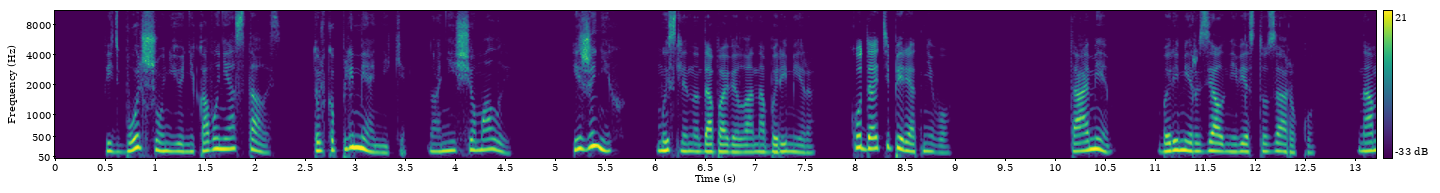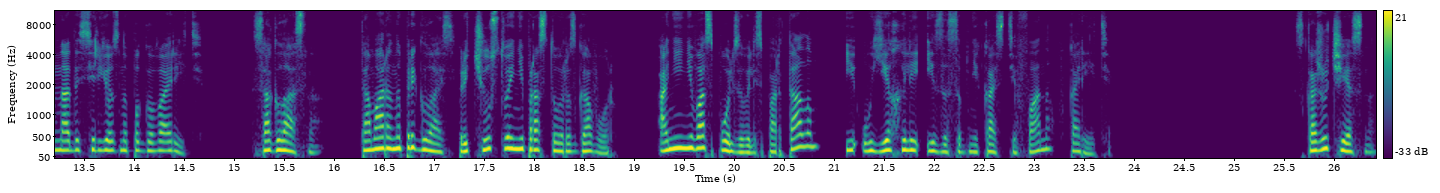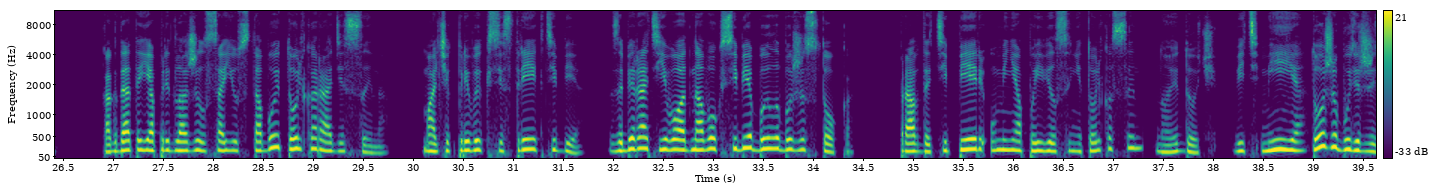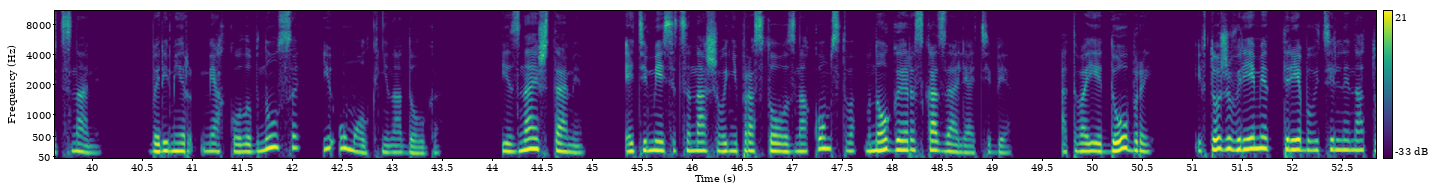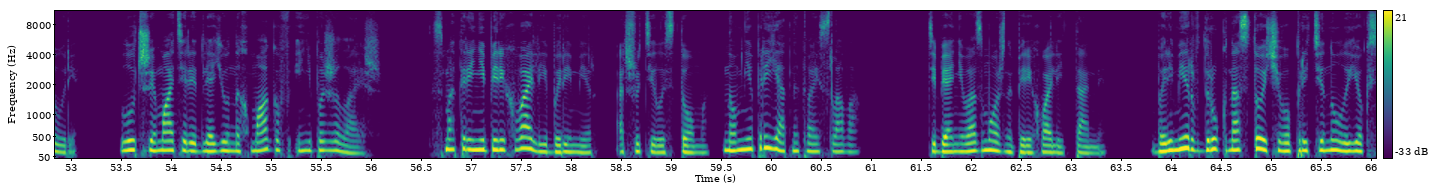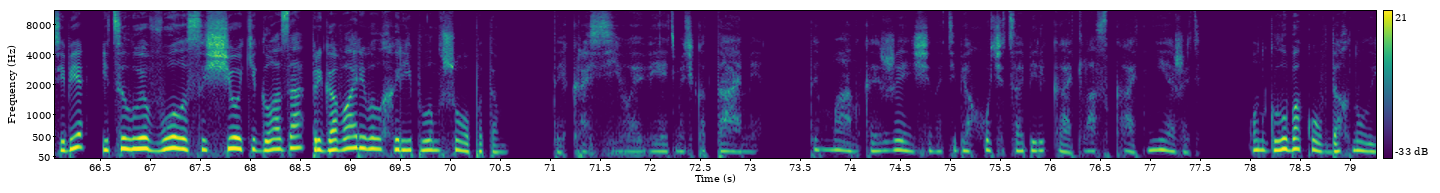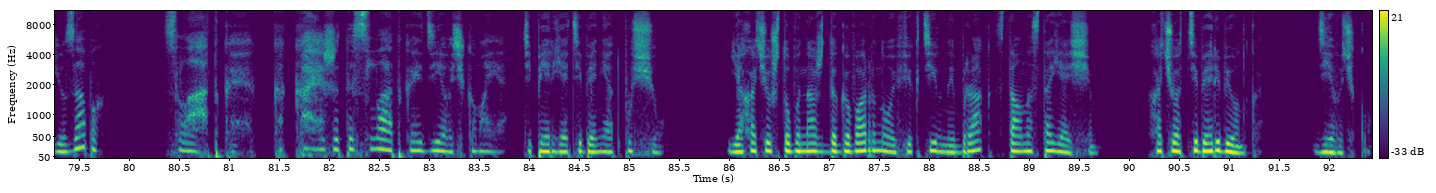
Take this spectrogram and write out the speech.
Ведь больше у нее никого не осталось. Только племянники, но они еще малы. И жених, мысленно добавила она Боремира. Куда теперь от него? Тами, Боремир взял невесту за руку. Нам надо серьезно поговорить. Согласна. Тамара напряглась, предчувствуя непростой разговор. Они не воспользовались порталом и уехали из особняка Стефана в карете. Скажу честно, когда-то я предложил союз с тобой только ради сына. Мальчик привык к сестре и к тебе. Забирать его одного к себе было бы жестоко. Правда, теперь у меня появился не только сын, но и дочь. Ведь Мия тоже будет жить с нами. Боремир мягко улыбнулся и умолк ненадолго. И знаешь, Тами, эти месяцы нашего непростого знакомства многое рассказали о тебе. О твоей доброй и в то же время требовательной натуре. Лучшей матери для юных магов и не пожелаешь. «Смотри, не перехвали, Боремир», — отшутилась Тома. «Но мне приятны твои слова». Тебя невозможно перехвалить, Тами. Боремир вдруг настойчиво притянул ее к себе и, целуя волосы, щеки, глаза, приговаривал хриплым шепотом. «Ты красивая ведьмочка, Тами. Ты манкая женщина, тебя хочется оберегать, ласкать, нежить». Он глубоко вдохнул ее запах. «Сладкая, какая же ты сладкая девочка моя! Теперь я тебя не отпущу. Я хочу, чтобы наш договорной фиктивный брак стал настоящим. Хочу от тебя ребенка девочку,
